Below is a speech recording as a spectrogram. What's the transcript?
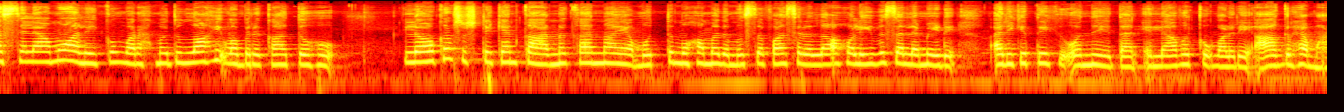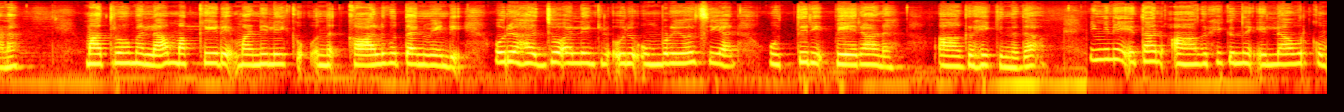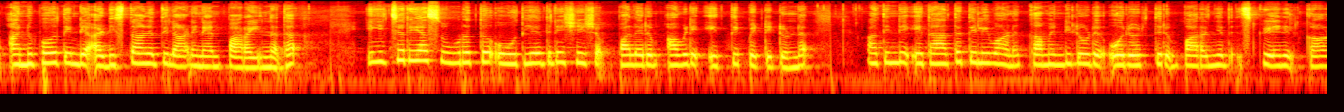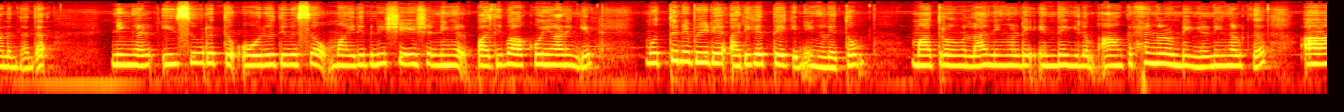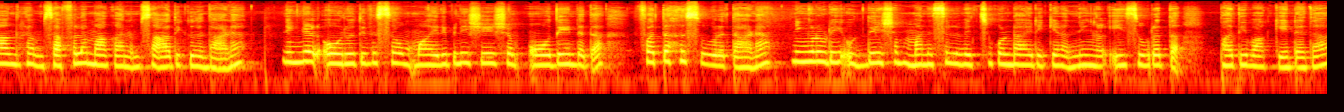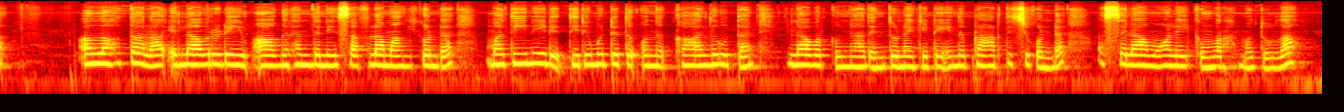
അസ്സലാമു അലൈക്കും വറഹമത്തല്ലാഹി വബർക്കാത്തുഹു ലോകം സൃഷ്ടിക്കാൻ കാരണക്കാരനായ മുത്ത് മുഹമ്മദ് മുസ്തഫ സലല്ലാഹു അലൈ വസല്ലമയുടെ അരികത്തേക്ക് ഒന്ന് എത്താൻ എല്ലാവർക്കും വളരെ ആഗ്രഹമാണ്. മാത്രവുമല്ല മക്കയുടെ മണ്ണിലേക്ക് ഒന്ന് കാലുകുത്താൻ വേണ്ടി ഒരു ഹജ്ജോ അല്ലെങ്കിൽ ഒരു ഉംറയോ ചെയ്യാൻ ഒത്തിരി പേരാണ് ആഗ്രഹിക്കുന്നത്. ഇങ്ങനെ എത്താൻ ആഗ്രഹിക്കുന്ന എല്ലാവർക്കും അനുഭവത്തിന്റെ അടിസ്ഥാനത്തിലാണ് ഞാൻ പറയുന്നത്. ഈ ചെറിയ സൂറത്ത് ഓതിയതിന് ശേഷം പലരും അവിടെ എത്തിപ്പെട്ടിട്ടുണ്ട്. അതിന്റെ യഥാർത്ഥ തെളിവാണ് കമന്റിലൂടെ ഓരോരുത്തരും പറഞ്ഞത് സ്ക്രീനിൽ കാണുന്നത്. നിങ്ങൾ ഈ സൂറത്ത് ഓരോ ദിവസവും മൈരവിന് ശേഷം നിങ്ങൾ പതിവാക്കുകയാണെങ്കിൽ മുത്തുനബിയുടെ അരികത്തേക്ക് നിങ്ങളെത്തും മാത്രവുമല്ല നിങ്ങളുടെ എന്തെങ്കിലും ആഗ്രഹങ്ങളുണ്ടെങ്കിൽ നിങ്ങൾക്ക് ആ ആഗ്രഹം സഫലമാക്കാനും സാധിക്കുന്നതാണ്. നിങ്ങൾ ഓരോ ദിവസവും മൈരബിന് ശേഷം ഓതേണ്ടത് ഫതഹ സൂറത്താണ്. നിങ്ങളുടെ ഉദ്ദേശം മനസ്സിൽ വെച്ചുകൊണ്ടായിരിക്കണം നിങ്ങൾ ഈ സൂറത്ത് പതിവാക്കേണ്ടത്. അള്ളാഹുത്താല എല്ലാവരുടെയും ആഗ്രഹം തന്നെ സഫലമാക്കിക്കൊണ്ട് മദീനയുടെ തിരുമുറ്റത്ത് ഒന്ന് കാലുകുത്താൻ എല്ലാവർക്കും നാഥൻ തുണയ്ക്കട്ടെ എന്ന് പ്രാർത്ഥിച്ചുകൊണ്ട് അസ്സലാമലൈക്കും വറഹമത്തുള്ള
